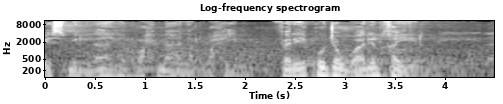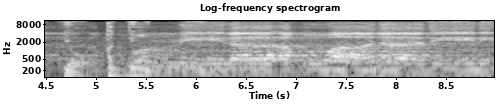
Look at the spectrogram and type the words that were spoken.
بسم الله الرحمن الرحيم. فريق جوال الخير يقدم. أمي لا أقوى ناديني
